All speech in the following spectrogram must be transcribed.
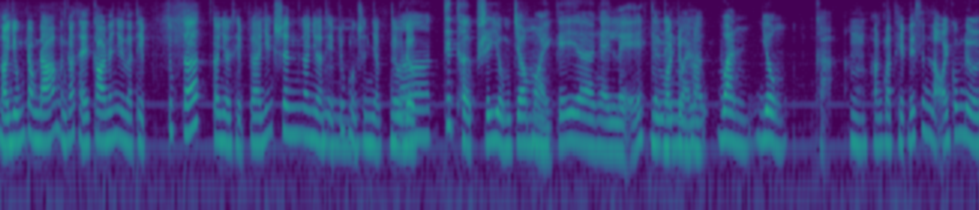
nội dung trong đó mình có thể coi nó như là thiệp chúc tết coi như là thiệp uh, giáng sinh coi như là thiệp ừ. chúc mừng sinh nhật đều nó được. thích hợp sử dụng cho ừ. mọi cái uh, ngày lễ cho ừ, nên gọi hợp. là quan dùng khả. Ừ, hoặc là thiệp để xin lỗi cũng được.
